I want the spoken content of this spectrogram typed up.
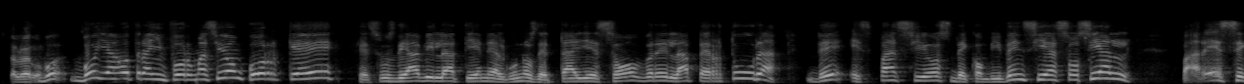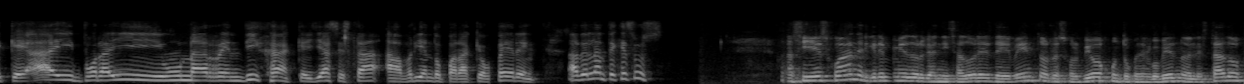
Hasta luego. Voy a otra información porque Jesús de Ávila tiene algunos detalles sobre la apertura de espacios de convivencia social. Parece que hay por ahí una rendija que ya se está abriendo para que operen. Adelante, Jesús. Así es, Juan. El gremio de organizadores de eventos resolvió, junto con el gobierno del estado,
